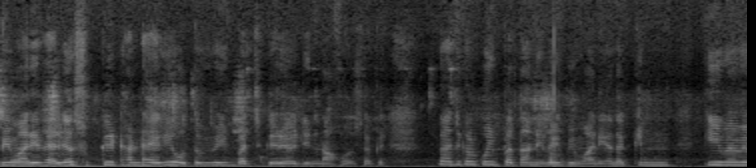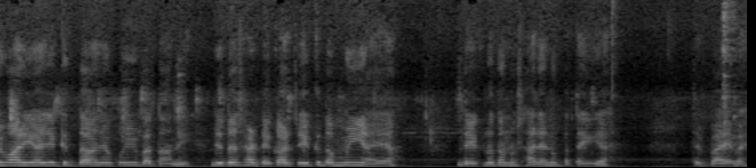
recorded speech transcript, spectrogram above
ਬਿਮਾਰੀ ਫੈਲ ਜਾ ਸੁੱਕੀ ਠੰਡ ਹੈਗੀ ਉਹ ਤੋਂ ਵੀ ਬਚ ਕੇ ਰਹੋ ਜਿੰਨਾ ਹੋ ਸਕੇ। ਕਿਉਂਕਿ ਅੱਜ ਕੱਲ੍ਹ ਕੋਈ ਪਤਾ ਨਹੀਂ ਵੀ ਬਿਮਾਰੀਆਂ ਦਾ ਕਿੰਨ ਕਿਵੇਂ ਬਿਮਾਰੀ ਆ ਜੇ ਕਿੱਦਾਂ ਆ ਜੇ ਕੋਈ ਪਤਾ ਨਹੀਂ। ਜਿੱਦਾਂ ਸਾਡੇ ਘਰ 'ਚ ਇੱਕਦਮ ਹੀ ਆਏ ਆ। ਦੇਖ ਲਓ ਤੁਹਾਨੂੰ ਸਾਰਿਆਂ ਨੂੰ ਪਤਾ ਹੀ ਹੈ ਤੇ ਬਾਏ ਬਾਏ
